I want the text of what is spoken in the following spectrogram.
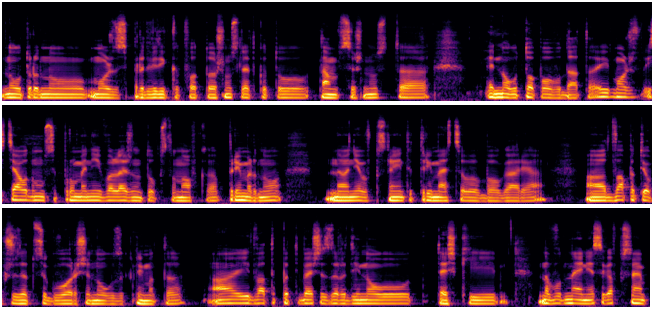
много трудно може да се предвиди какво точно, след като там всъщност е много топла водата и може изцяло да му се промени валежната обстановка. Примерно, на, ние в последните три месеца в България два пъти общо взето се говореше много за климата а, и двата пъти беше заради много тежки наводнения. Сега в последния,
